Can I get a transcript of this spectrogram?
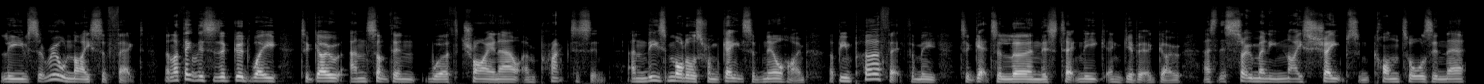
leaves a real nice effect then I think this is a good way to go and something worth trying out and practicing. And these models from Gates of Niflheim have been perfect for me to get to learn this technique and give it a go as there's so many nice shapes and contours in there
